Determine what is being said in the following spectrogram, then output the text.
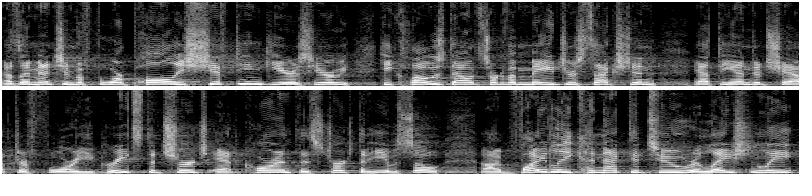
As I mentioned before, Paul is shifting gears here. He closed out sort of a major section at the end of chapter 4. He greets the church at Corinth, this church that he was so uh, vitally connected to relationally,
